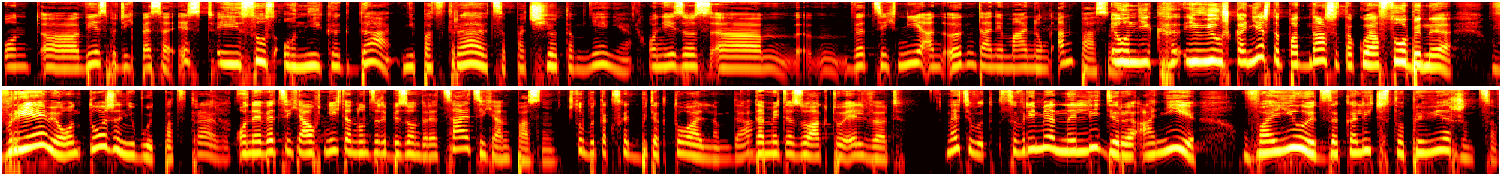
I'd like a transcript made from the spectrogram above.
und äh, wie es für dich besser ist. И Иисус, Он никогда не подстраивается под чье-то мнение. Und Jesus ähm, wird sich nie an irgendeine Meinung anpassen. И, он не, и уж, конечно, под наше такое особенное время Он тоже не будет подстраиваться, Und er wird sich auch nicht an unsere besondere Zeit sich anpassen, чтобы, так сказать, быть актуальным. Да? damit er so aktuell wird. Знаете, вот современные лидеры, они воюют за количество приверженцев.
